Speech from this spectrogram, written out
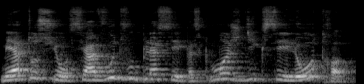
Mais attention, c'est à vous de vous placer, parce que moi, je dis que c'est l'autre,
